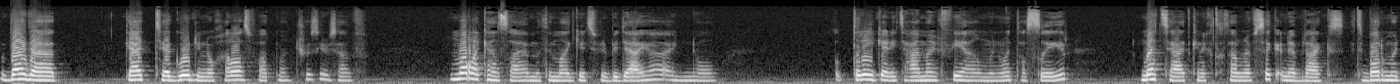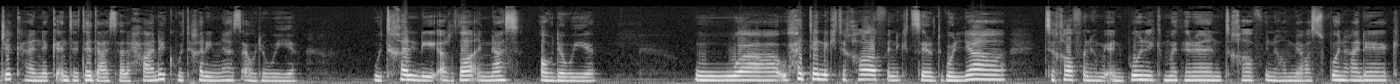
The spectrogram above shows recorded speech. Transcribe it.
بعدها قعدت أقول إنه خلاص فاطمة choose yourself مرة كان صعب مثل ما قلت في البداية إنه الطريقة اللي تعاملت فيها من وانت صغير ما تساعدك انك تختار نفسك إلا بالعكس تبرمجك انك أنت تدعس على حالك وتخلي الناس أولوية. وتخلي أرضاء الناس أولوية. وحتى إنك تخاف إنك تصير تقول لا تخاف إنهم يأنبونك مثلا تخاف إنهم يعصبون عليك.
